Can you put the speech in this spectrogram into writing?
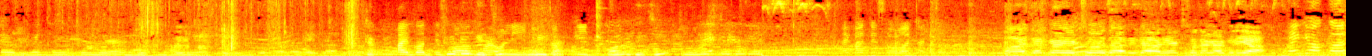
Everything in here. I got this for only to. I got this for one. Thank you, uncle.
